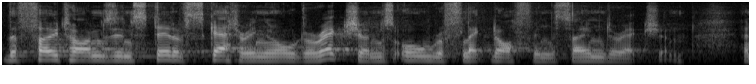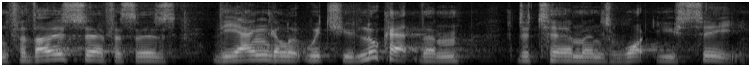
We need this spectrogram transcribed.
the photons, instead of scattering in all directions, all reflect off in the same direction. And for those surfaces, the angle at which you look at them determines what you see.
